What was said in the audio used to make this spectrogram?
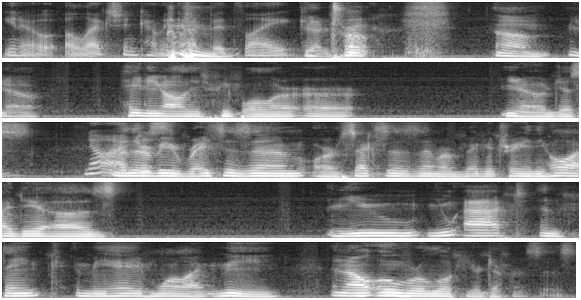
You know election coming up. It's like Yeah, Trump. Um, you know, hating all these people or, or you know, just No, whether just- it be racism or sexism or bigotry, the whole idea is you you act and think and behave more like me, and I'll overlook your differences.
